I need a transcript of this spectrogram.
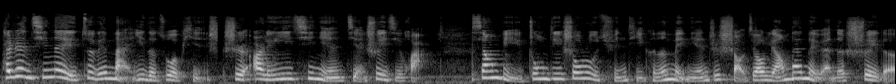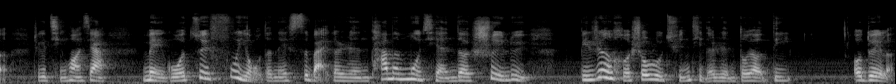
他任期内最为满意的作品是2017年减税计划。相比中低收入群体可能每年只少交两百美元的税的这个情况下，美国最富有的那四百个人，他们目前的税率比任何收入群体的人都要低。哦，对了，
